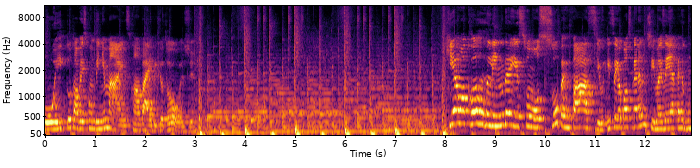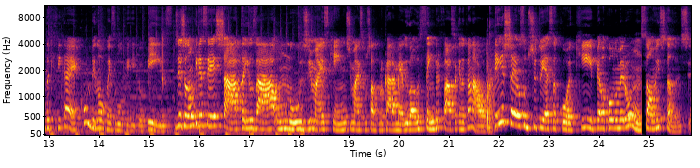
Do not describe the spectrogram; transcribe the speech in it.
8 talvez combine mais com a vibe que eu tô hoje. Que é uma cor linda e esfumou super fácil, isso aí eu posso garantir. Mas aí a pergunta que fica é, combinou com esse look aqui que eu fiz? Gente, eu não queria ser chata e usar um nude mais quente, mais puxado pro caramelo, igual eu sempre faço aqui no canal. Deixa eu substituir essa cor aqui pela cor número 1, só um instante.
